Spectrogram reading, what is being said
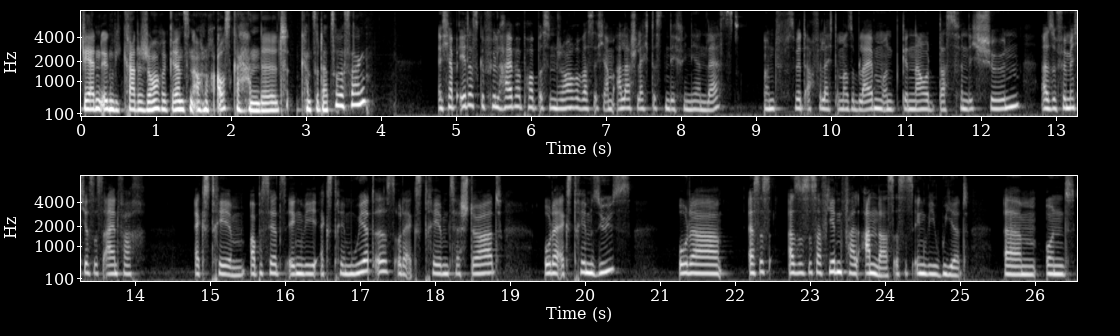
werden irgendwie gerade Genregrenzen auch noch ausgehandelt? Kannst du dazu was sagen? Ich habe eh das Gefühl, Hyperpop ist ein Genre, was sich am allerschlechtesten definieren lässt. Und es wird auch vielleicht immer so bleiben. Und genau das finde ich schön. Also für mich ist es einfach extrem. Ob es jetzt irgendwie extrem weird ist oder extrem zerstört oder extrem süß oder es ist, also es ist auf jeden Fall anders. Es ist irgendwie weird. Ähm, und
